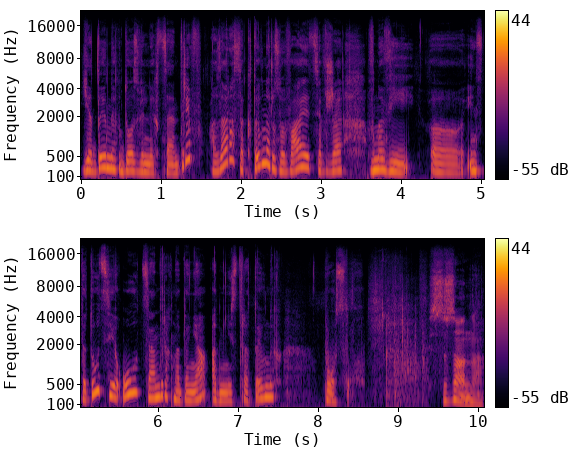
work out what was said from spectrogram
єдиних дозвільних центрів, а зараз активно розвивається вже в новій е, інституції у центрах надання адміністративних послуг. Сюзанна,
